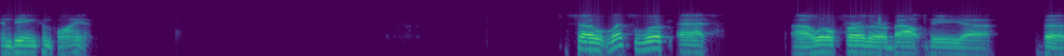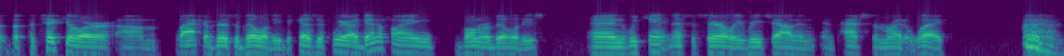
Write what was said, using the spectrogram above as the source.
and being compliant. So let's look at a little further about the uh, the, the particular um, lack of visibility because if we're identifying vulnerabilities and we can't necessarily reach out and, and patch them right away, in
